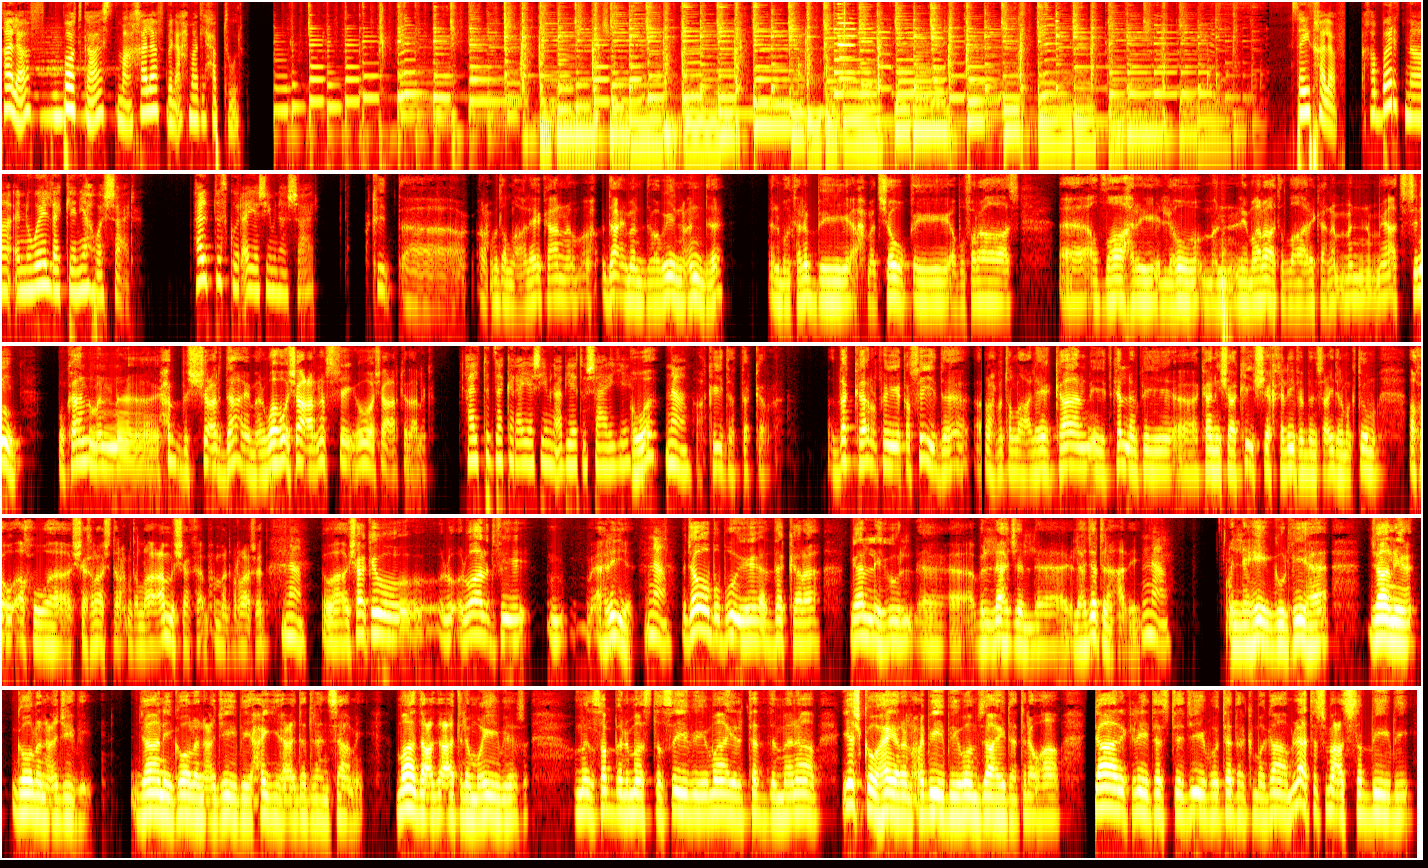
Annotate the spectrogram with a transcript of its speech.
خلف بودكاست مع خلف بن أحمد الحبتور. سيد خلف خبرتنا أنه والدك كان يهوى الشعر. هل بتذكر أي شيء من هالشعر؟ أكيد آه، رحمة الله عليه كان دائما دواوين عنده. المتنبي أحمد شوقي أبو فراس آه، الظاهري اللي هو من الإمارات الظاهري كان من مئات السنين. وكان من آه، يحب الشعر دائما وهو شاعر نفس الشيء هو شاعر كذلك. هل بتتذكر أي شيء من أبياته الشعرية؟ هو؟ نعم. أكيد أتذكر. أتذكر في قصيدة رحمة الله عليه كان يتكلم في آه، كان يشاكي الشيخ خليفة بن سعيد المكتوم أخو أخو الشيخ راشد رحمة الله عم الشيخ محمد بن راشد. نعم. وشاكي الوالد في أهلية. نعم. جاوب أبوي أتذكره قال لي يقول آه، باللهجة لهجتنا هذه. نعم. اللي هي يقول فيها جاني قول عجيبي جاني قول عجيبي حي عدد الأنسامي ما ذعذعت المغيبي من صب ما استصيبي ما يلتذ منام يشكو هير الحبيبي ومزايدة الأوهام. كانك لي تستجيب وتدرك مقام لا تسمع السبيبي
